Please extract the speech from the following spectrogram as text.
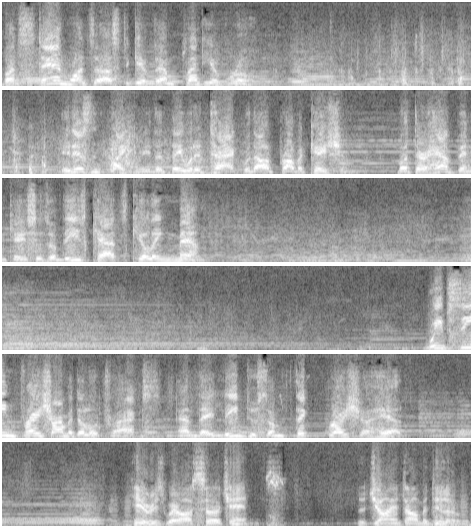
But Stan wants us to give them plenty of room. It isn't likely that they would attack without provocation, but there have been cases of these cats killing men. We've seen fresh armadillo tracks, and they lead to some thick brush ahead. Here is where our search ends the giant armadillo,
